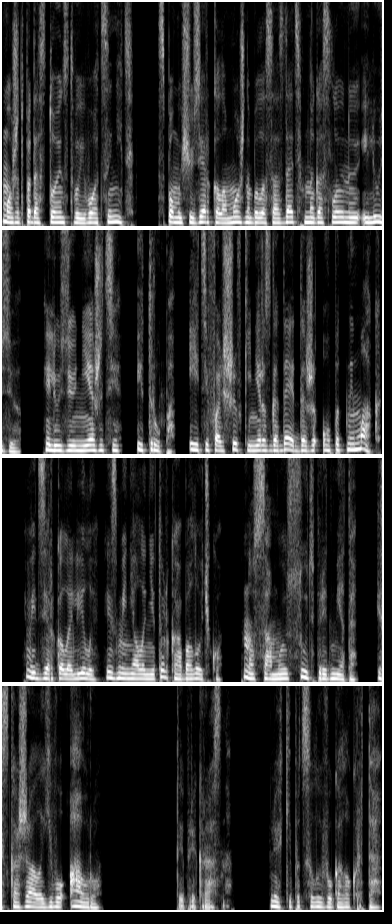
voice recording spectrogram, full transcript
может по достоинству его оценить. С помощью зеркала можно было создать многослойную иллюзию, иллюзию нежити и трупа. Эти фальшивки не разгадает даже опытный маг, ведь зеркало Лилы изменяло не только оболочку, но самую суть предмета, искажало его ауру. Ты прекрасна. Легкий поцелуй в уголок рта.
